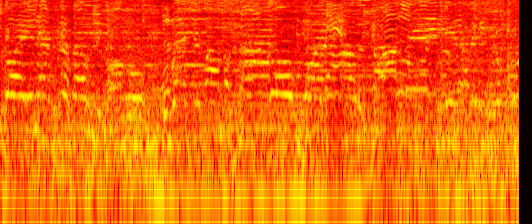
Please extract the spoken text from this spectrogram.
Заховав підліжко і не сказав нікому. Увечері мама стану, подали шману, і на ліжку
